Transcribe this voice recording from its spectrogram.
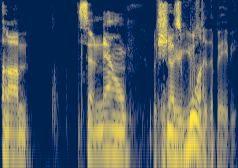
Um, so now But she's you're used one. to the baby.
